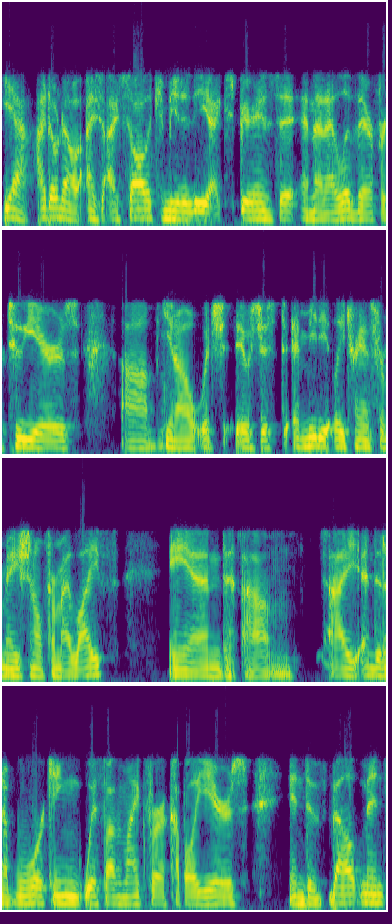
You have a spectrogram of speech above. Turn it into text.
yeah, I don't know. I, I saw the community, I experienced it, and then I lived there for two years. Um, you know, which it was just immediately transformational for my life, and um, I ended up working with Father Mike for a couple of years in development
